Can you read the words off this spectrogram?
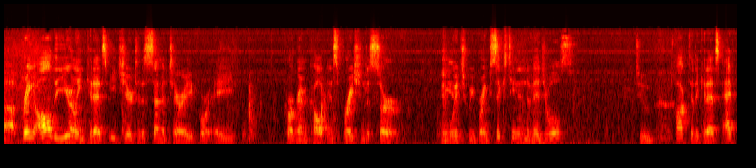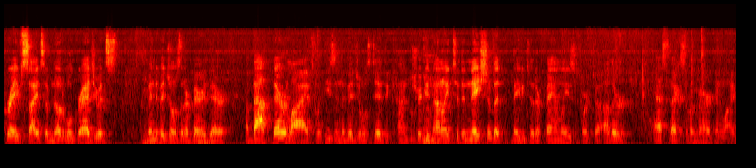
uh, bring all the yearling cadets each year to the cemetery for a program called Inspiration to Serve, in which we bring 16 individuals to talk to the cadets at grave sites of notable graduates, of individuals that are buried there, about their lives, what these individuals did to contribute not only to the nation, but maybe to their families or to other aspects of American life.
